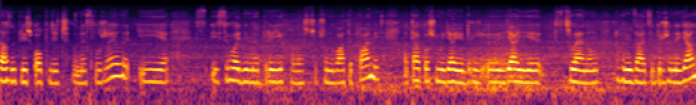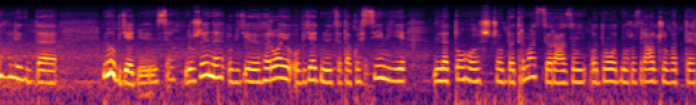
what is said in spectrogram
разом пліч опліч вони служили. І, і сьогодні ми приїхали, щоб шанувати пам'ять. А також ми- я є, друж- е, я є членом організації Дружини Янголів, де ми об'єднуємося. Дружини, герої об'єднуються також сім'ї для того, щоб триматися разом, одне одного розраджувати.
